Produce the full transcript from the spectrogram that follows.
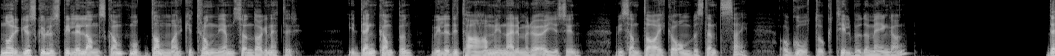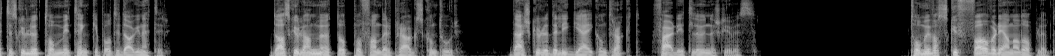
Norge skulle spille landskamp mot Danmark i Trondheim søndagen etter. I den kampen ville de ta ham i nærmere øyesyn, hvis han da ikke ombestemte seg og godtok tilbudet med en gang? Dette skulle Tommy tenke på til dagen etter. Da skulle han møte opp på van der Prags kontor. Der skulle det ligge ei kontrakt, ferdig til å underskrives. Tommy var skuffa over det han hadde opplevd.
